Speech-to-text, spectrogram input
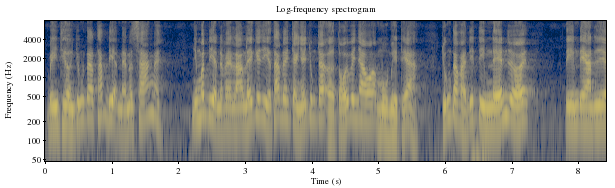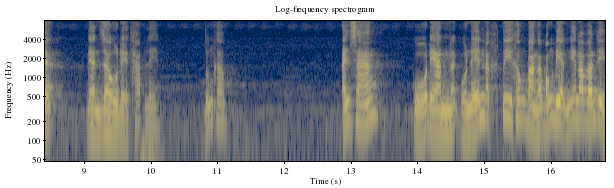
Bình thường chúng ta thắp điện này nó sáng này nhưng mất điện thì phải là lấy cái gì để thắp lên? Chẳng nhẽ chúng ta ở tối với nhau mù mịt thế à? Chúng ta phải đi tìm nến rồi tìm đèn gì đèn dầu để thắp lên đúng không? Ánh sáng của đèn của nến nó tuy không bằng ở bóng điện nhưng nó vẫn gì?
